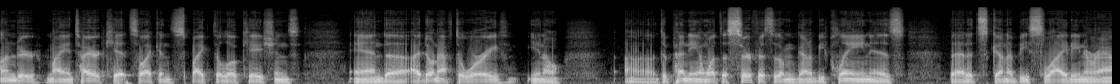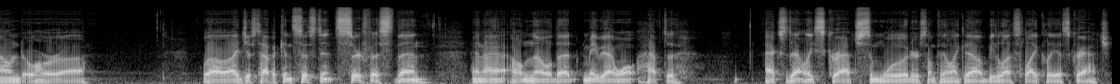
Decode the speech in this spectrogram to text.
under my entire kit so I can spike the locations and uh, I don't have to worry, you know, uh, depending on what the surface I'm going to be playing is, that it's going to be sliding around or, uh, well, I just have a consistent surface then, and I, I'll know that maybe I won't have to accidentally scratch some wood or something like that. I'll be less likely a scratch.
